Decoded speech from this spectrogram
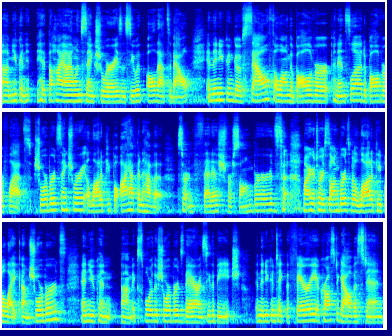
um, you can hit the High Island sanctuaries and see what all that's about. And then you can go south along the Bolivar Peninsula to Bolivar Flats Shorebird Sanctuary. A lot of people, I happen to have a certain fetish for songbirds, migratory songbirds, but a lot of people like um, shorebirds. And you can um, explore the shorebirds there and see the beach. And then you can take the ferry across to Galveston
